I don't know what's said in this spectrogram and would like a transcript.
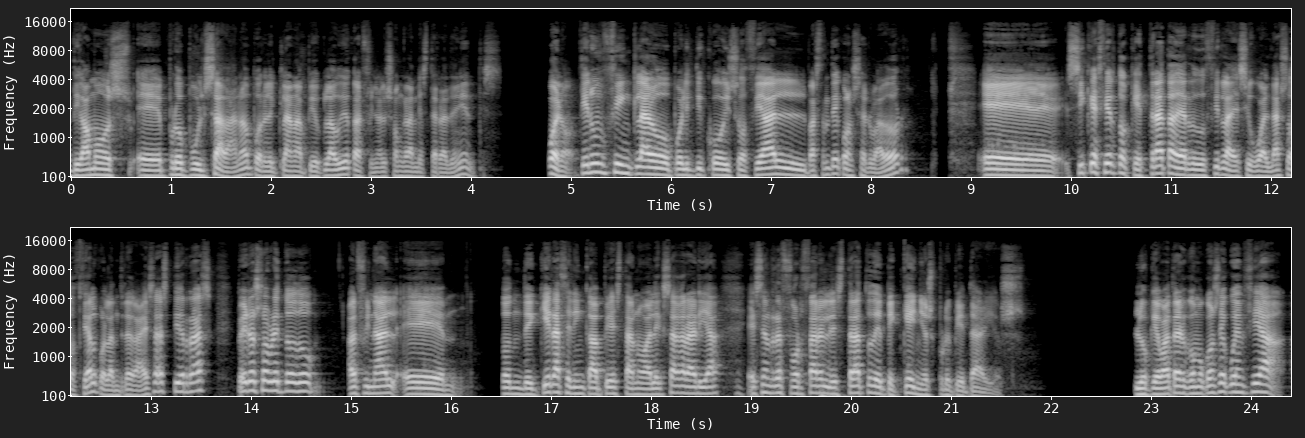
digamos, eh, propulsada ¿no? por el clan Apio Claudio, que al final son grandes terratenientes. Bueno, tiene un fin claro político y social bastante conservador. Eh, sí que es cierto que trata de reducir la desigualdad social con la entrega de esas tierras, pero sobre todo, al final, donde quiere hacer hincapié esta nueva lex agraria es en reforzar el estrato de pequeños propietarios. Lo que va a traer como consecuencia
